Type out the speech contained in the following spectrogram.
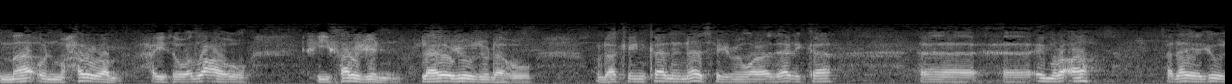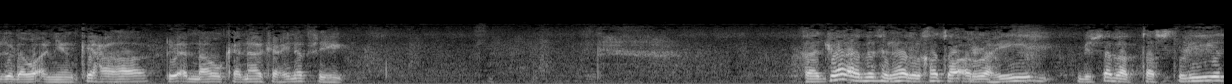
ماء محرم حيث وضعه في فرج لا يجوز له ولكن كان ناتج من وراء ذلك آه، آه، امرأة فلا يجوز له أن ينكحها لأنه كناكح نفسه. فجاء مثل هذا الخطأ الرهيب بسبب تسليط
